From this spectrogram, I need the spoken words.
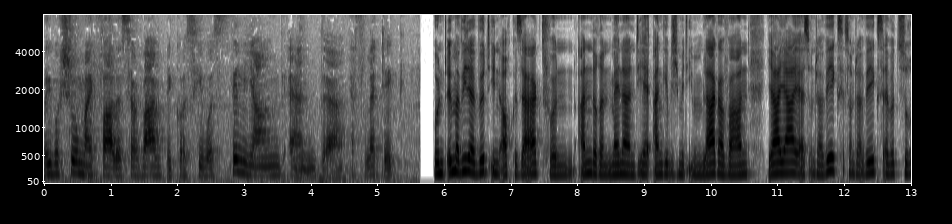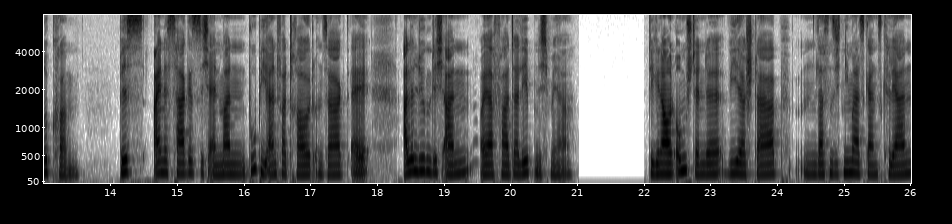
we were sure my father survived because he was still young and uh, athletic. Und immer wieder wird ihnen auch gesagt von anderen Männern, die angeblich mit ihm im Lager waren, ja, ja, er ist unterwegs, er ist unterwegs, er wird zurückkommen. Bis eines Tages sich ein Mann Bubi anvertraut und sagt, ey, alle lügen dich an, euer Vater lebt nicht mehr. Die genauen Umstände, wie er starb, lassen sich niemals ganz klären.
